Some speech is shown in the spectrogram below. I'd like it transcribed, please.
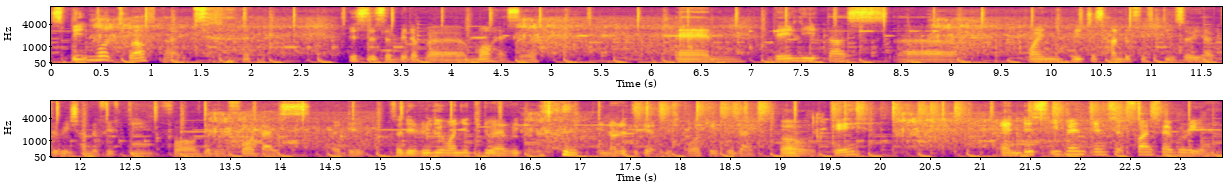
Speed mode 12 times. This is a bit of a more hassle. And daily task uh, point reaches 150 so you have to reach 150 for getting 4 dice a day. So they really want you to do everything in order to get this 432 dice. Okay. And this event ends at 5 February eh?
